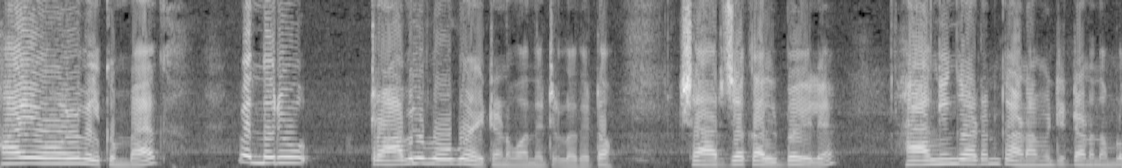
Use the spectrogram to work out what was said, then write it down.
ഹായ് ഓൾ വെൽക്കം ബാക്ക് ഇന്നൊരു ട്രാവൽ വ്ളോഗുമായിട്ടാണ് വന്നിട്ടുള്ളത് കേട്ടോ ഷാർജ കൽബയിൽ ഹാങ്ങിങ് ഗാർഡൻ കാണാൻ വേണ്ടിയിട്ടാണ് നമ്മൾ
